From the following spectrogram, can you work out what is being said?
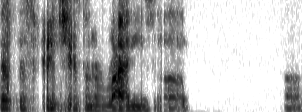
just the speeches and the writings of, um,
